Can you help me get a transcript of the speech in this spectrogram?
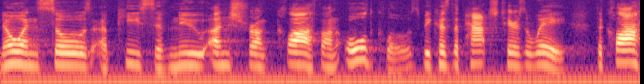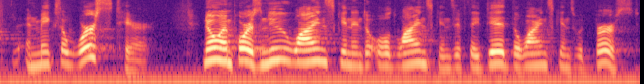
No one sews a piece of new unshrunk cloth on old clothes because the patch tears away the cloth and makes a worse tear. No one pours new wineskin into old wineskins. If they did, the wineskins would burst.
